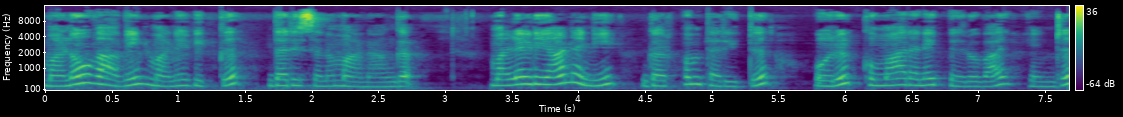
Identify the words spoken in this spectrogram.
மனோவாவின் மனைவிக்கு தரிசனமானாங்க. மலடியான நீ கர்ப்பம் தரித்து ஒரு குமாரனை பெறுவாய் என்று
